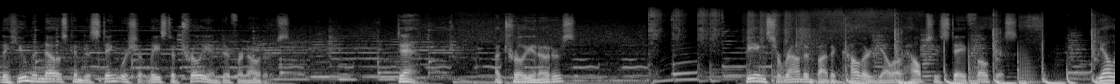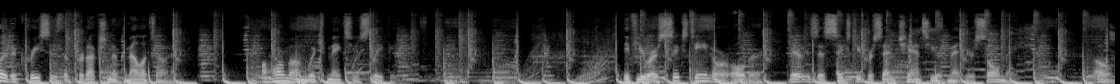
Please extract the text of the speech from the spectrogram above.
the human nose can distinguish at least a trillion different odors. Damn. A trillion odors? Being surrounded by the color yellow helps you stay focused. Yellow decreases the production of melatonin, a hormone which makes you sleepy. If you are 16 or older, there is a 60% chance you have met your soulmate. Oh.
